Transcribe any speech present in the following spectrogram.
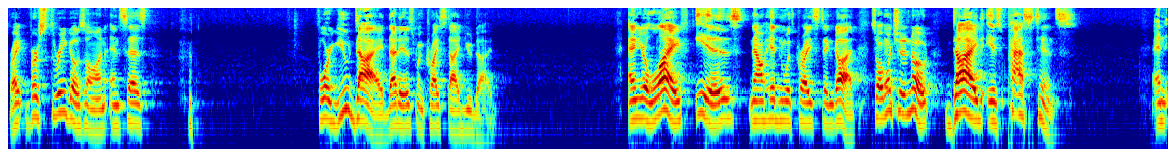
Right? Verse 3 goes on and says, For you died, that is, when Christ died, you died. And your life is now hidden with Christ in God. So I want you to note died is past tense. And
